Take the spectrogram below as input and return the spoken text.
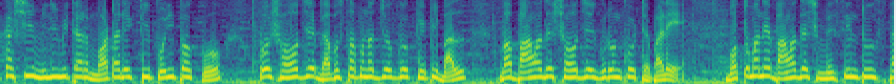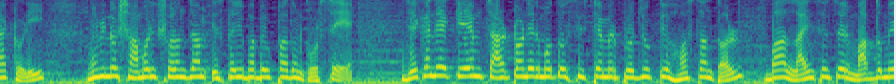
একাশি মিলিমিটার মোটর একটি পরিপক্ক ও সহজে ব্যবস্থাপনাযোগ্য কেপিবাল বা বাংলাদেশ সহজেই গ্রহণ করতে পারে। বর্তমানে বাংলাদেশ মেশিন টুলস ফ্যাক্টরি বিভিন্ন সামরিক সরঞ্জাম স্থায়ীভাবে উৎপাদন করছে, যেখানে কেএম চার টনের মতো সিস্টেমের প্রযুক্তি হস্তান্তর বা লাইসেন্সের মাধ্যমে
